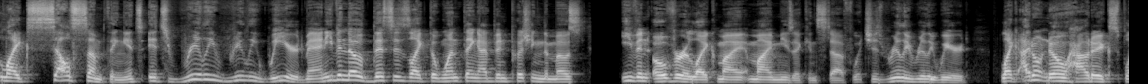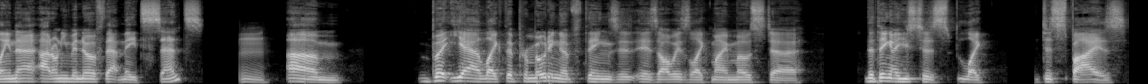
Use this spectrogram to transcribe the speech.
like sell something. It's it's really really weird man. Even though this is like the one thing i've been pushing the most even over like my my music and stuff which is really really weird. Like i don't know how to explain that. I don't even know if that made sense Mm. um but yeah like the promoting of things is, is always like my most uh the thing i used to like despise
